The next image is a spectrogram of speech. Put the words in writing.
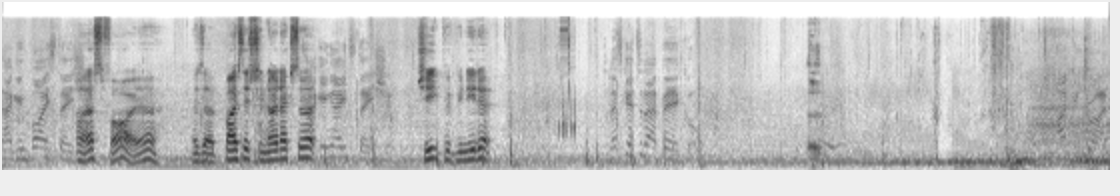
Tagging buy station. Oh, that's far, yeah. There's a buy station right next to it. Tagging aid station. Jeep if you need it. Let's get to that vehicle. I can drive.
